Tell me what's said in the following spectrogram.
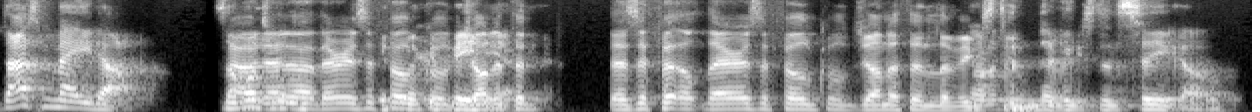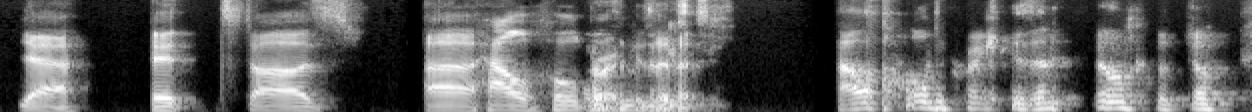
That's made up. No, no, no. There is a Wikipedia. film called Jonathan. There's a film. There is a film called Jonathan Livingston. Jonathan Livingston Seagull. Yeah, it stars uh, Hal Holbrook Jonathan is in it. Hal Holbrook is in a film called John.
